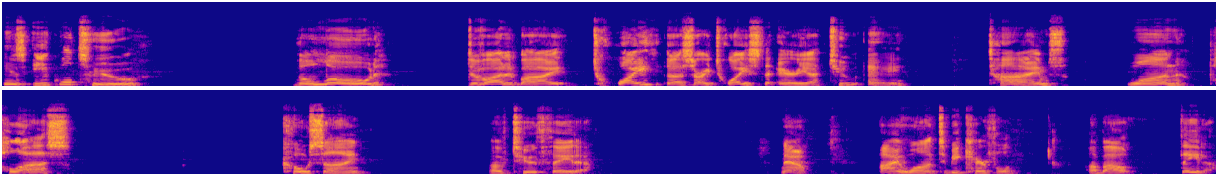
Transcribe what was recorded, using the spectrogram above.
is equal to the load divided by twice, uh, sorry, twice the area, 2a, times 1 plus cosine of 2 theta. Now, I want to be careful about theta.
